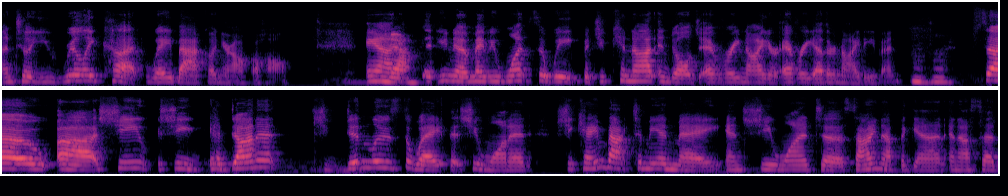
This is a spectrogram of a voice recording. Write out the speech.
until you really cut way back on your alcohol and yeah. you know maybe once a week but you cannot indulge every night or every other night even mm-hmm. so uh, she she had done it she didn't lose the weight that she wanted she came back to me in may and she wanted to sign up again and i said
